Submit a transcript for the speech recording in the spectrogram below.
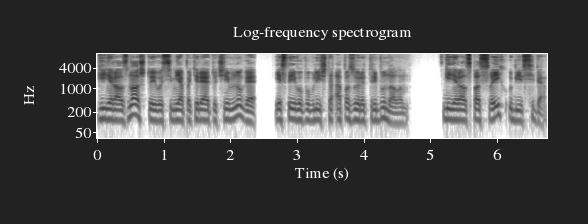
Генерал знал, что его семья потеряет очень многое, если его публично опозорят трибуналом. Генерал спас своих, убив себя.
